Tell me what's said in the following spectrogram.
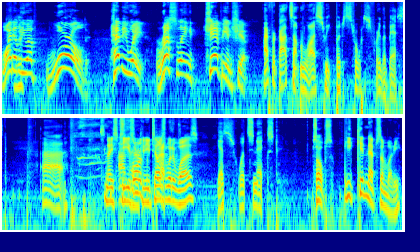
YWF World Heavyweight Wrestling Championship. I forgot something last week, but it's for, for the best. Uh, It's a nice teaser. Can you tell us what it was? guess what's next? Soaps. He kidnapped somebody.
